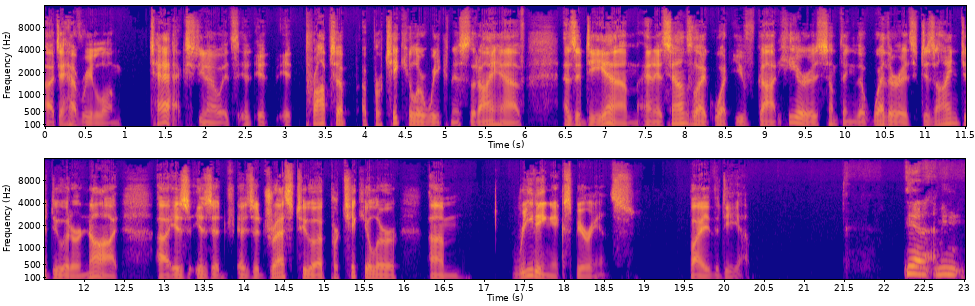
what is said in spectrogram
uh, to have read along text you know it's it, it it props up a particular weakness that i have as a dm and it sounds like what you've got here is something that whether it's designed to do it or not uh, is is a, is addressed to a particular um, reading experience by the dm yeah i mean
